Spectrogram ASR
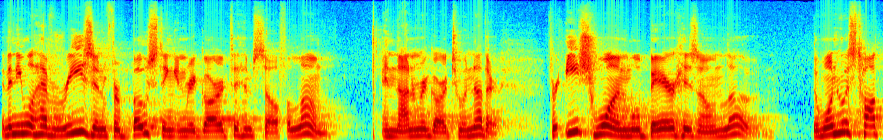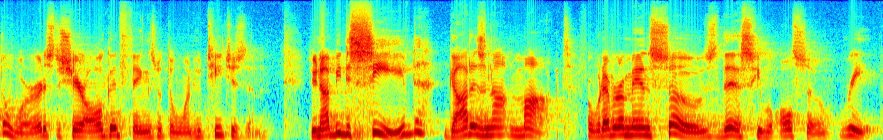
and then he will have reason for boasting in regard to himself alone, and not in regard to another. For each one will bear his own load. The one who is taught the word is to share all good things with the one who teaches them. Do not be deceived. God is not mocked. For whatever a man sows, this he will also reap.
